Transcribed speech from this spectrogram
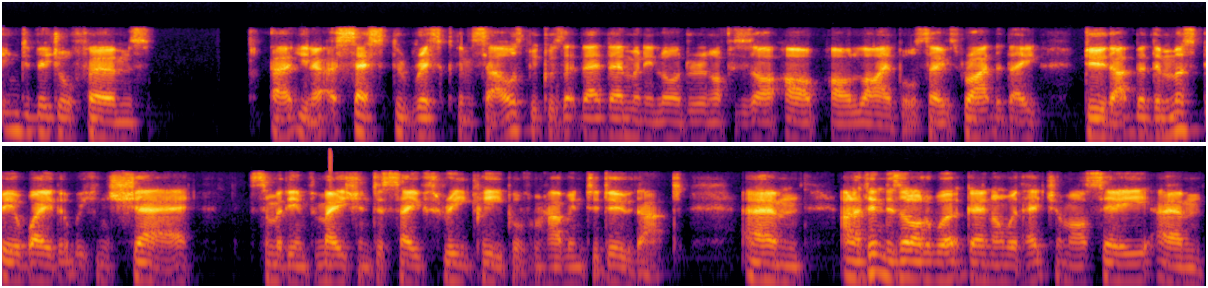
individual firms, uh, you know, assess the risk themselves because their their money laundering officers are, are are liable. So it's right that they do that. But there must be a way that we can share some of the information to save three people from having to do that. Um, and I think there's a lot of work going on with HMRC um,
